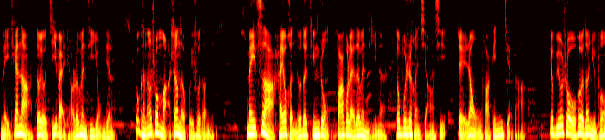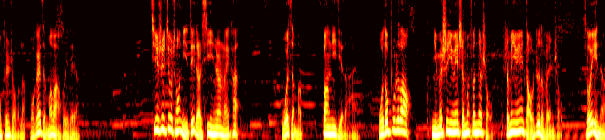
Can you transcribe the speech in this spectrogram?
每天呢都有几百条的问题涌进来，不可能说马上的回复到您。每次啊还有很多的听众发过来的问题呢都不是很详细，这也让我无法给你解答。就比如说我和我的女朋友分手了，我该怎么挽回她呀？其实就从你这点信息上来看，我怎么帮你解答呀？我都不知道你们是因为什么分的手，什么原因导致的分手。所以呢，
